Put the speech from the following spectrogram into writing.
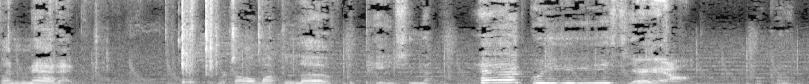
fanatic. It's all about the love, the peace, and the grease. Yeah. Okay.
